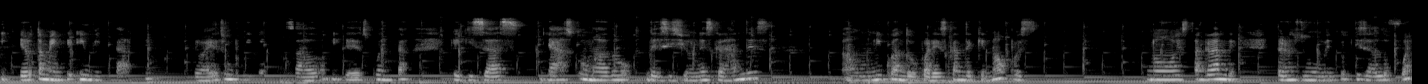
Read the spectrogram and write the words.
y quiero también invitarte que vayas un poquito al pasado y te des cuenta que quizás ya has tomado decisiones grandes, aun y cuando parezcan de que no, pues no es tan grande, pero en su momento quizás lo fue.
